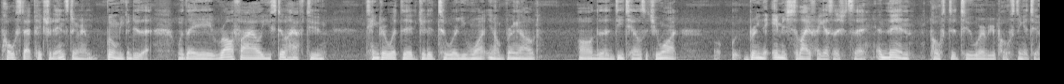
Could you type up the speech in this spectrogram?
post that picture to Instagram, boom, you can do that. With a raw file, you still have to tinker with it, get it to where you want, you know, bring out all the details that you want, bring the image to life, I guess I should say, and then post it to wherever you're posting it to.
